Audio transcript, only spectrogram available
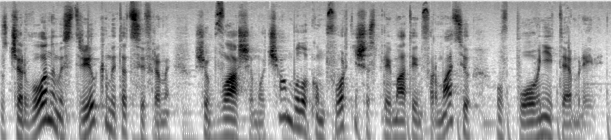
з червоними стрілками та цифрами, щоб вашим очам було комфортніше сприймати інформацію в повній темряві.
